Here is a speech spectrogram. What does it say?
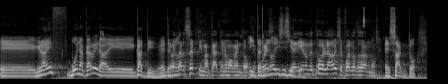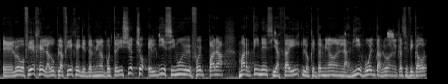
Eh, Graef, buena carrera de Katy. eh, Llegó a estar séptima Katy en un momento. Y Después terminó 17. Le dieron de todos lados y se fue retrasando. Exacto. Eh, luego Fieje, la dupla Fieje que terminó en el puesto 18. El 19 fue para Martínez y hasta ahí los que terminaron en las 10 vueltas luego en el clasificador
